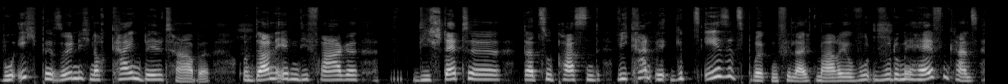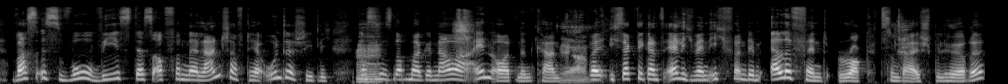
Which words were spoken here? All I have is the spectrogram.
wo ich persönlich noch kein Bild habe. Und dann eben die Frage, die Städte dazu passend. Wie kann, gibt's Eselsbrücken vielleicht, Mario, wo, wo du mir helfen kannst? Was ist wo? Wie ist das auch von der Landschaft her unterschiedlich, dass mhm. ich das nochmal genauer einordnen kann? Ja. Weil ich sag dir ganz ehrlich, wenn ich von dem Elephant Rock zum Beispiel höre,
